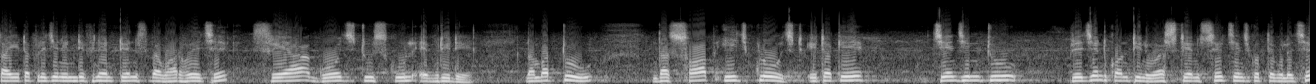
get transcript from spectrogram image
তাই এটা প্রেজেন্ট ইনডিফিনিট টেন্স ব্যবহার হয়েছে। Shreya goes to school everyday number two the shop is closed এটাকে চেঞ্জ ইনটু প্রেজেন্ট কন্টিনিউয়াস টেন্সে চেঞ্জ করতে বলেছে।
